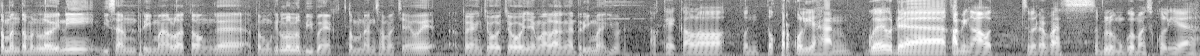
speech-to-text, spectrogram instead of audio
teman-teman lo ini bisa menerima lo atau enggak? Atau mungkin lo lebih banyak temenan sama cewek atau yang cowok-cowoknya malah nggak terima gimana? Oke kalau untuk perkuliahan gue udah coming out sebenarnya pas sebelum gue masuk kuliah.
